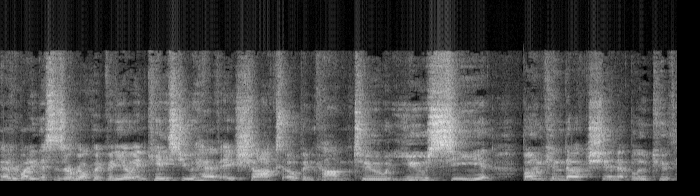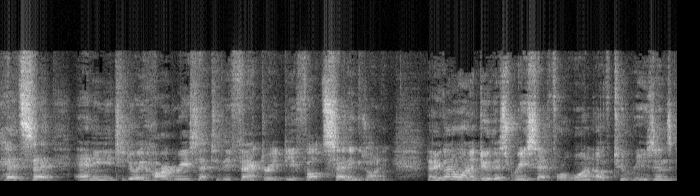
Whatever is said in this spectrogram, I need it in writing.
Hey everybody, this is a real quick video in case you have a Shokz OpenComm 2 UC bone conduction Bluetooth headset and you need to do a hard reset to the factory default settings on it. Now you're going to want to do this reset for one of two reasons.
